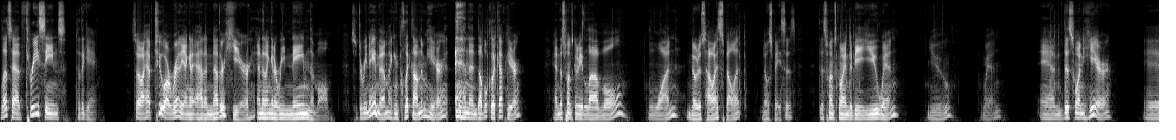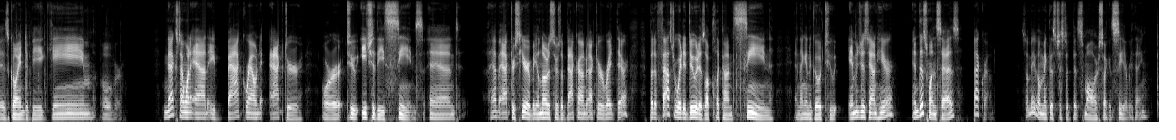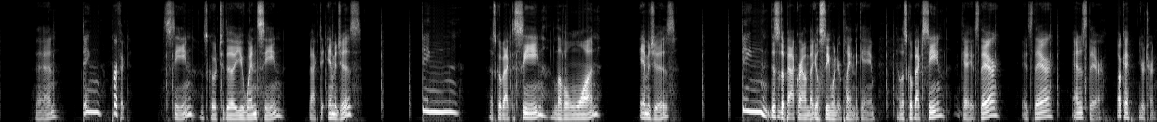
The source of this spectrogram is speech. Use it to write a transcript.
let's add three scenes to the game. So I have two already. I'm going to add another here, and then I'm going to rename them all. So to rename them, I can click on them here, and then double click up here. And this one's going to be level one. Notice how I spell it, no spaces. This one's going to be you win, you win. And this one here is going to be game over. Next, I want to add a background actor or to each of these scenes. And I have actors here, but you'll notice there's a background actor right there. But a faster way to do it is I'll click on scene and I'm going to go to images down here. And this one says background. So maybe I'll make this just a bit smaller so I can see everything. Then ding, perfect. Scene, let's go to the you win scene, back to images, ding. Let's go back to scene, level one, images, ding. This is the background that you'll see when you're playing the game. And let's go back to scene. Okay, it's there, it's there, and it's there. Okay, your turn.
